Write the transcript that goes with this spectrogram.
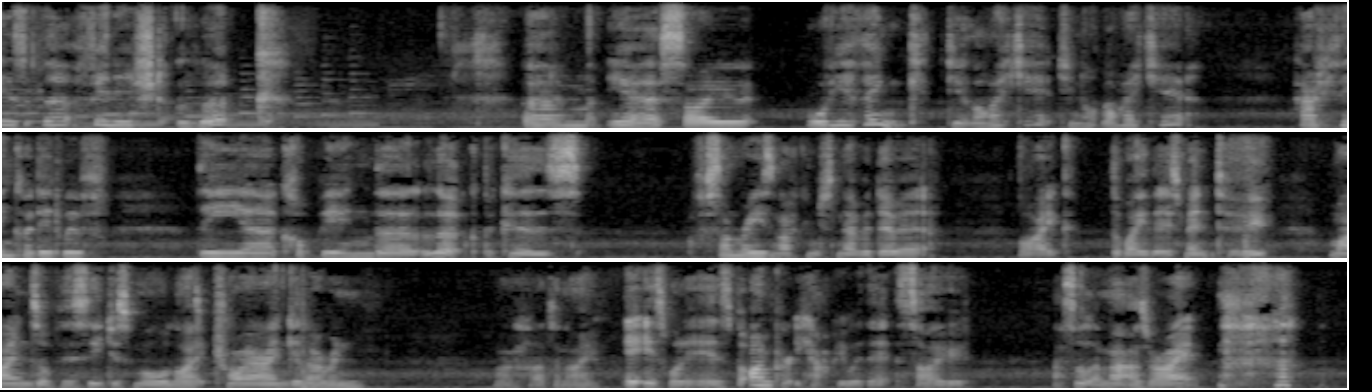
Is the finished look. Um, yeah, so what do you think? Do you like it? Do you not like it? How do you think I did with the uh, copying the look? Because for some reason I can just never do it like the way that it's meant to. Mine's obviously just more like triangular and well, I don't know. It is what it is, but I'm pretty happy with it, so that's all that matters, right?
